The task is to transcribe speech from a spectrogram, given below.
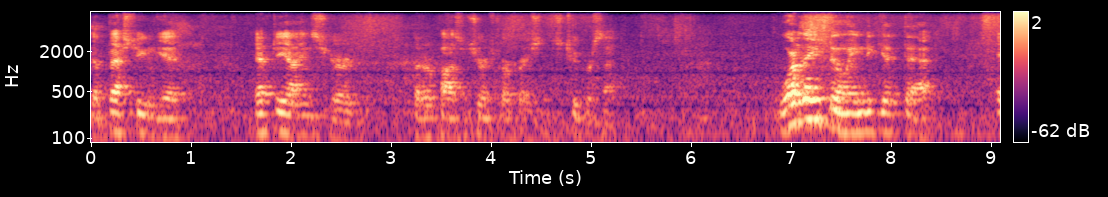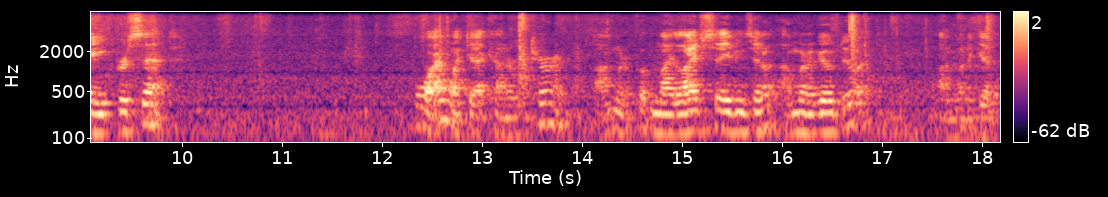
the best you can get, FDIC insured, Federal Deposit Insurance Corporation is two percent. What are they doing to get that eight percent? Boy, I want that kind of return. I'm gonna put my life savings in it, I'm gonna go do it. I'm gonna get it.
